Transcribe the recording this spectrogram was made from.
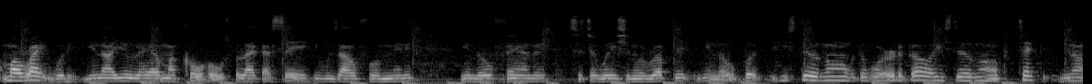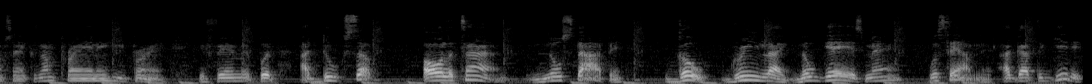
I'm all right with it. You know, I usually have my co-host, but like I said, he was out for a minute. You know, family situation erupted. You know, but he's still going with the word of God. He's still going to protect it. You know what I'm saying? Because I'm praying and he praying. You feel me? But I dukes up all the time. No stopping. Go. Green light. No gas, man. What's happening? I got to get it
